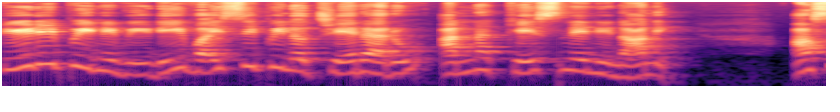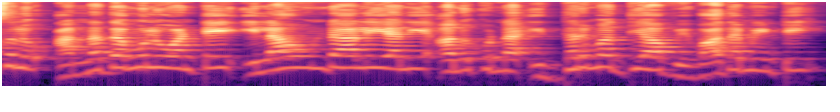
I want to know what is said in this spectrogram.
టీడీపీని వీడి వైసీపీలో చేరారు అన్న కేశినేని నాని. అసలు అన్నదమ్ములు అంటే ఇలా ఉండాలి అని అనుకున్న ఇద్దరి మధ్య వివాదమేంటి?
